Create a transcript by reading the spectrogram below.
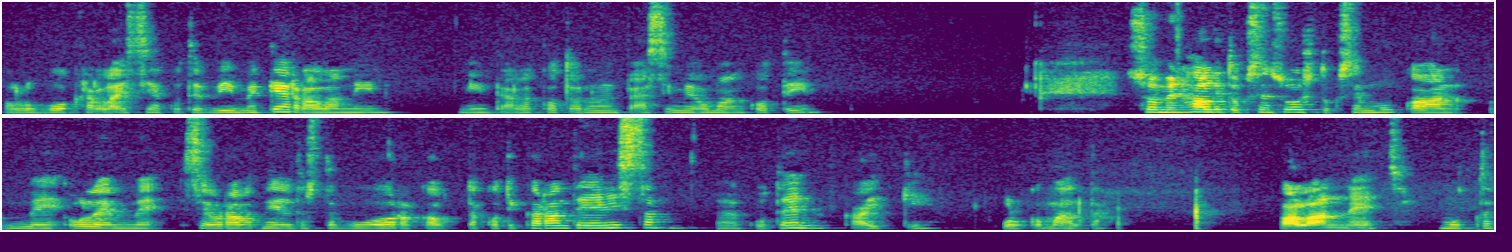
ollut vuokralaisia, kuten viime kerralla, niin, niin täällä kotona me pääsimme omaan kotiin. Suomen hallituksen suosituksen mukaan me olemme seuraavat 14 vuorokautta kotikaranteenissa, kuten kaikki ulkomailta palanneet. Mutta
